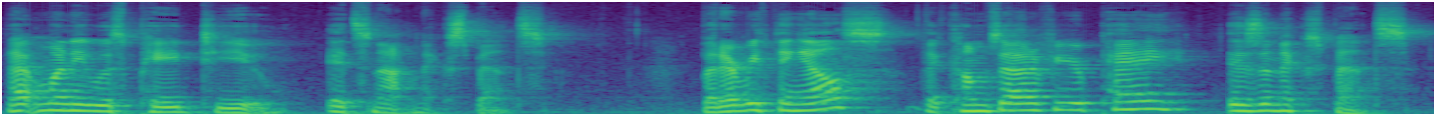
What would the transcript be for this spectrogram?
That money was paid to you, it's not an expense. But everything else that comes out of your pay is an expense.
